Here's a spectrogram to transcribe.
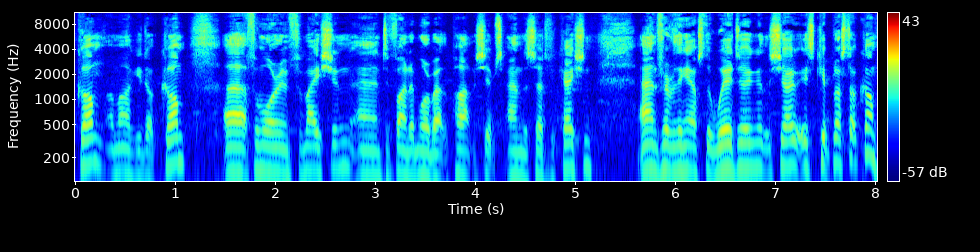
.com, amagi.com, uh, for more information and to find out more about the partnerships and the certification. And for everything else that we're doing at the show is kitplus.com.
